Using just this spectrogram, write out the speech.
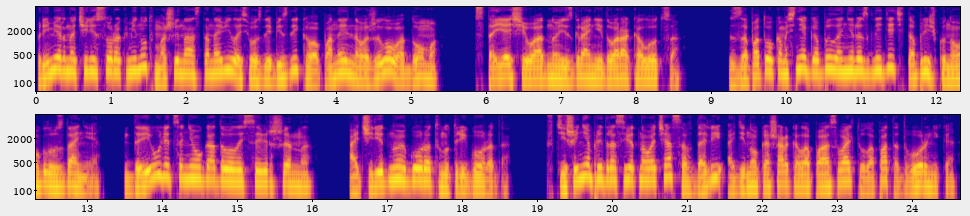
Примерно через 40 минут машина остановилась возле безликого панельного жилого дома, стоящего одной из граней двора колодца. За потоком снега было не разглядеть табличку на углу здания. Да и улица не угадывалась совершенно. Очередной город внутри города. В тишине предрассветного часа вдали одиноко шаркала по асфальту лопата дворника,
